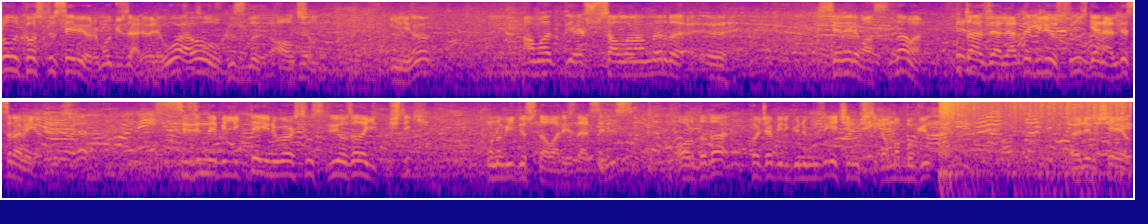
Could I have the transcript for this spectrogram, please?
roller coaster seviyorum. O güzel. Öyle wow hızlı alçalı iniyor. Ama diğer şu sallananları da e, severim aslında ama bu tarz yerlerde biliyorsunuz genelde sıra beklenir. Sizinle birlikte Universal Studios'a da gitmiştik. Onun videosu da var izlerseniz. Orada da koca bir günümüzü geçirmiştik ama bugün öyle bir şey yok.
